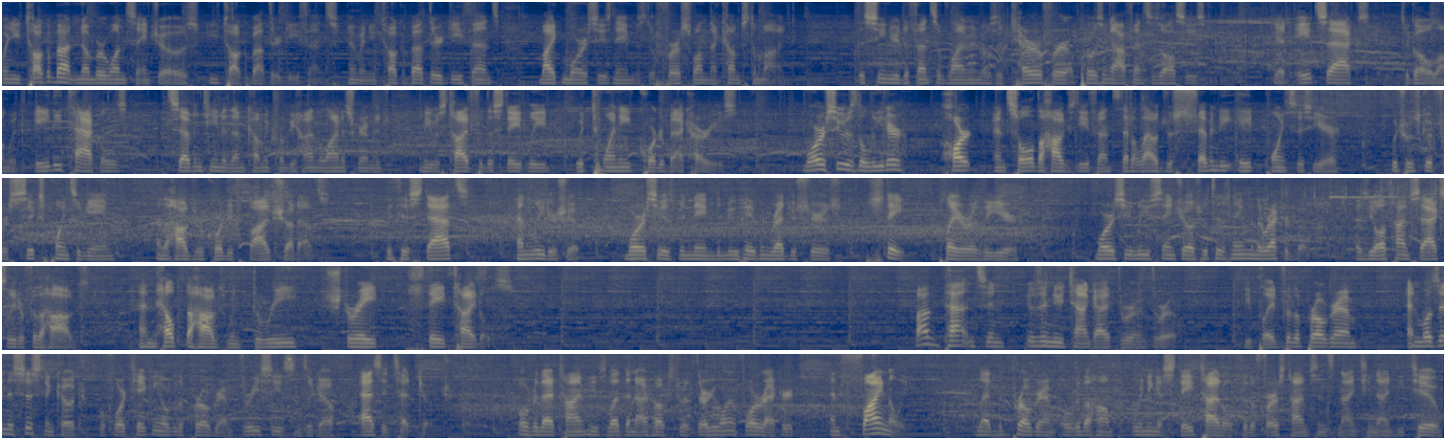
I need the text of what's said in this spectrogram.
When you talk about number one St. Joe's, you talk about their defense. And when you talk about their defense, Mike Morrissey's name is the first one that comes to mind. The senior defensive lineman was a terror for opposing offenses all season. He had eight sacks to go along with 80 tackles, with 17 of them coming from behind the line of scrimmage, and he was tied for the state lead with 20 quarterback hurries. Morrissey was the leader, heart, and soul of the Hogs defense that allowed just 78 points this year, which was good for six points a game, and the Hogs recorded five shutouts. With his stats and leadership, Morrissey has been named the New Haven Register's State Player of the Year. Morrissey leaves St. Joe's with his name in the record book as the all time sacks leader for the Hogs and helped the Hogs win three straight state titles. Bobby Pattinson is a Newtown guy through and through. He played for the program and was an assistant coach before taking over the program three seasons ago as its head coach. Over that time, he's led the Nighthawks to a 31 4 record and finally led the program over the hump, winning a state title for the first time since 1992.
